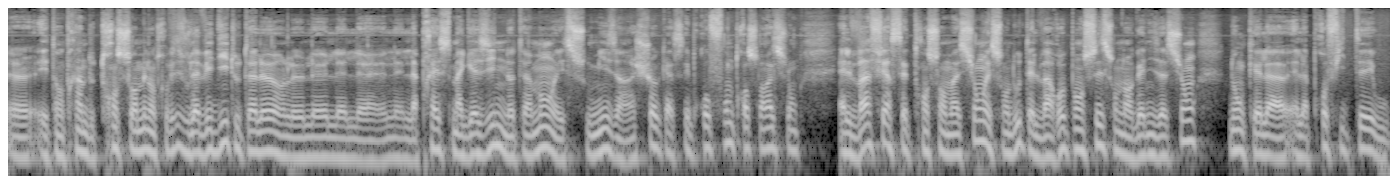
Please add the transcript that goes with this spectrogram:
euh, est en train de transformer l'entreprise. Vous l'avez dit tout à l'heure, le- le- le- le- la presse magazine notamment est soumise à un choc assez profond de transformation. Elle va faire cette transformation et sans doute elle va repenser son organisation. Donc elle a, elle a profité, ou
